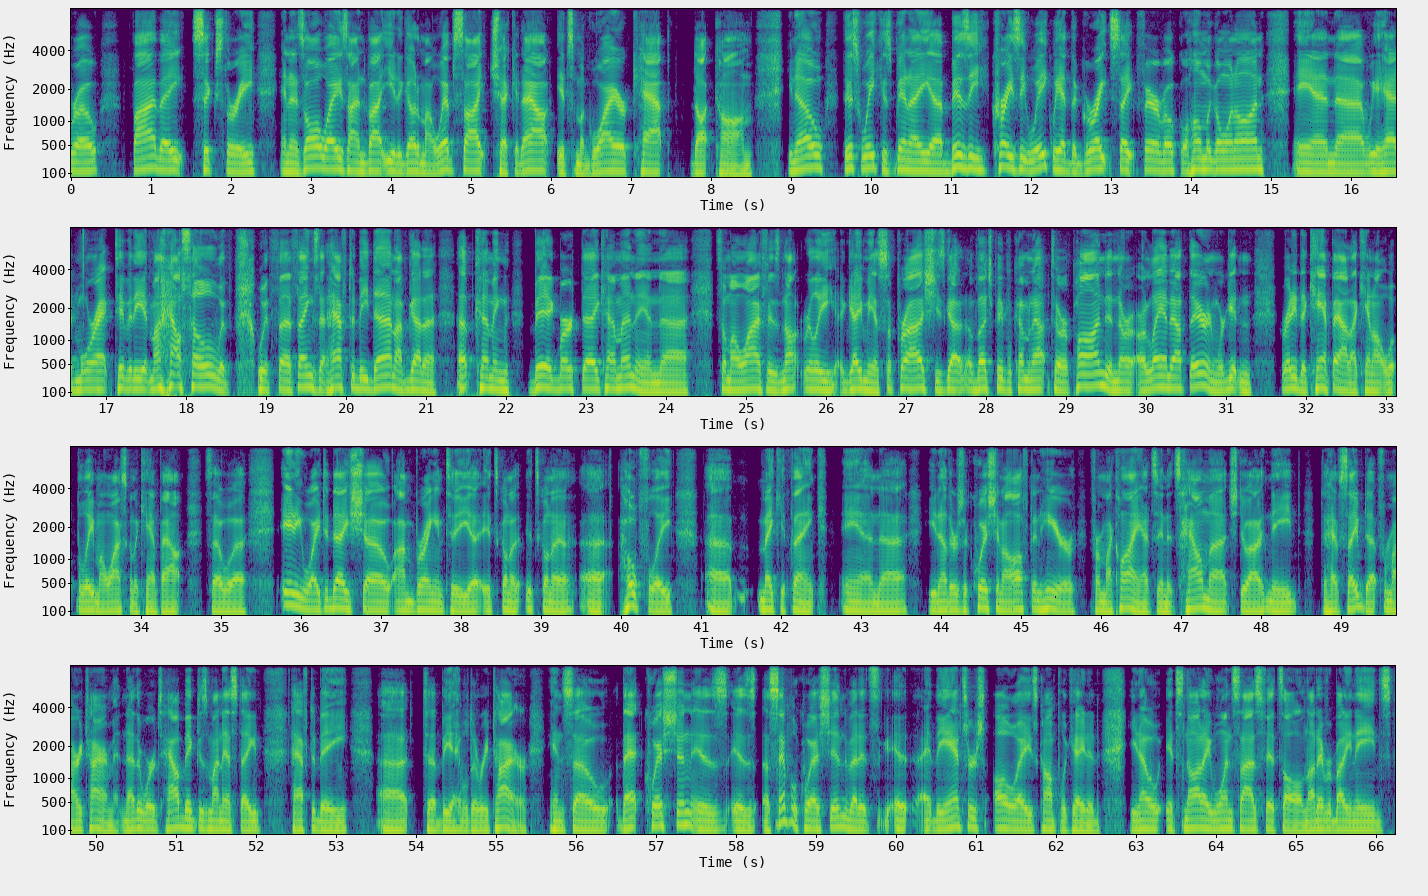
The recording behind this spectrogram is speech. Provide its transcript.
5863. And as always, I invite you to go to my website, check it out. It's McGuire Cap com. You know, this week has been a uh, busy, crazy week. We had the great state fair of Oklahoma going on, and uh, we had more activity at my household with with uh, things that have to be done. I've got a upcoming big birthday coming, and uh, so my wife is not really gave me a surprise. She's got a bunch of people coming out to our pond and our, our land out there, and we're getting ready to camp out. I cannot believe my wife's going to camp out. So uh, anyway, today's show I'm bringing bringing to you, it's gonna it's gonna uh, hopefully uh, make you think. And uh, you know, there's a question I often hear from my clients, and it's how much do I need to have saved up for my retirement? In other words, how big does my nest egg have to be uh, to be able to retire? And so that question is is a simple question, but it's it, the answer's always complicated. You know, it's not a one size fits all. Not everybody needs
